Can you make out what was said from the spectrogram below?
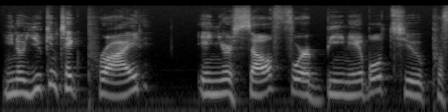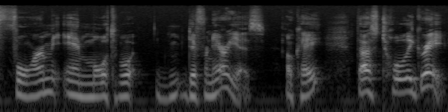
You know, you can take pride in yourself for being able to perform in multiple different areas. Okay, that's totally great.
